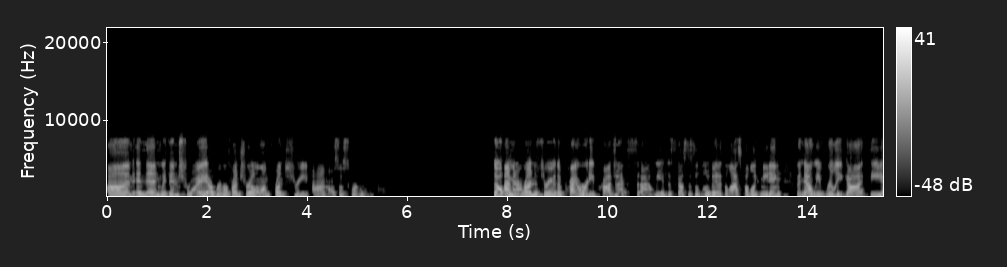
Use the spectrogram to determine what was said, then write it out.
Um, and then within Troy, a riverfront trail along Front Street um, also scored really high. So I'm going to run through the priority projects. Uh, we had discussed this a little bit at the last public meeting, but now we've really got the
